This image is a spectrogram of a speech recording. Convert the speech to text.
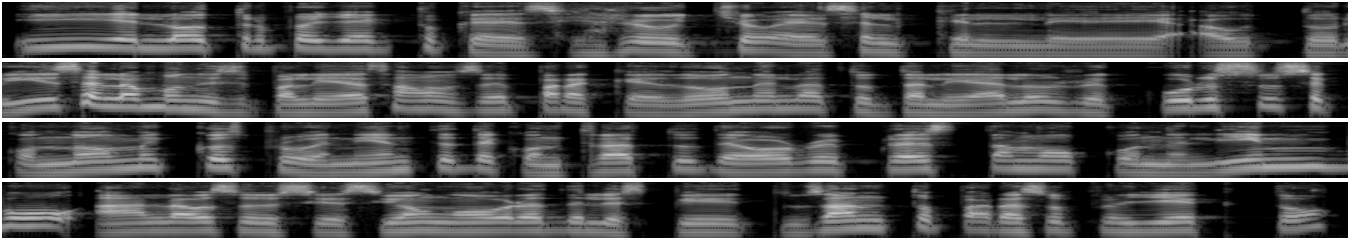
Y el otro proyecto que decía Lucho es el que le autoriza a la Municipalidad de San José para que done la totalidad de los recursos económicos provenientes de contratos de ahorro y préstamo con el IMBO a la Asociación Obras del Espíritu Santo para su proyecto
